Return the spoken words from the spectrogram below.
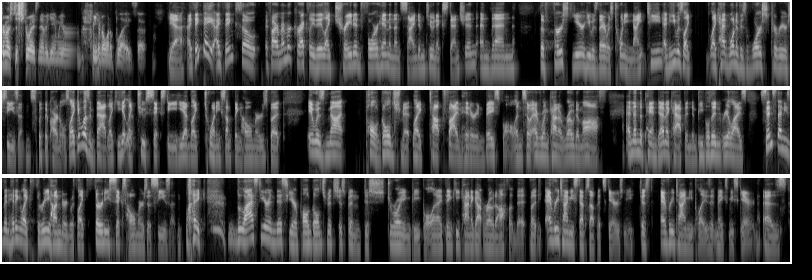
pretty much destroy us in every game we ever we ever want to play. So yeah, I think they I think so. If I remember correctly, they like traded for him and then signed him to an extension. And then the first year he was there was 2019, and he was like like had one of his worst career seasons with the Cardinals. Like it wasn't bad. Like he hit yeah. like 260. He had like 20 something homers, but it was not Paul Goldschmidt, like top five hitter in baseball. And so everyone kind of wrote him off. And then the pandemic happened and people didn't realize since then he's been hitting like 300 with like 36 homers a season. Like last year and this year, Paul Goldschmidt's just been destroying people. And I think he kind of got rode off a bit. But every time he steps up, it scares me. Just every time he plays, it makes me scared as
